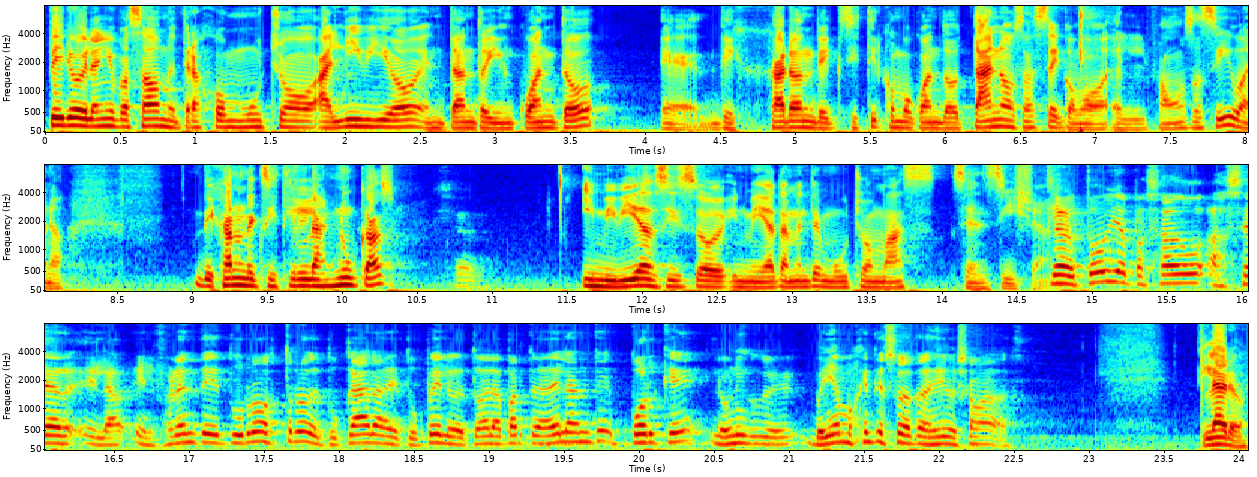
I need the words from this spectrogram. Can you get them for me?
Pero el año pasado me trajo mucho alivio en tanto y en cuanto eh, dejaron de existir, como cuando Thanos hace como el famoso así, bueno, dejaron de existir las nucas Claro. y mi vida se hizo inmediatamente mucho más sencilla. Claro, todo había pasado a ser el, el frente de tu rostro, de tu cara, de tu pelo, de toda la parte de adelante, porque lo único que veíamos gente solo a través de videollamadas. Claro.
